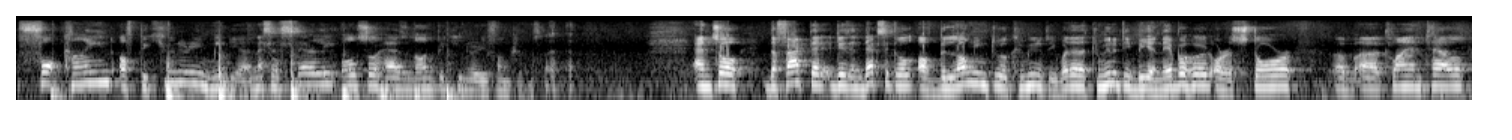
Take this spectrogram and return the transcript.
for kind of pecuniary media necessarily also has non-pecuniary functions. and so the fact that it is indexical of belonging to a community, whether the community be a neighborhood or a store, a, clientele,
